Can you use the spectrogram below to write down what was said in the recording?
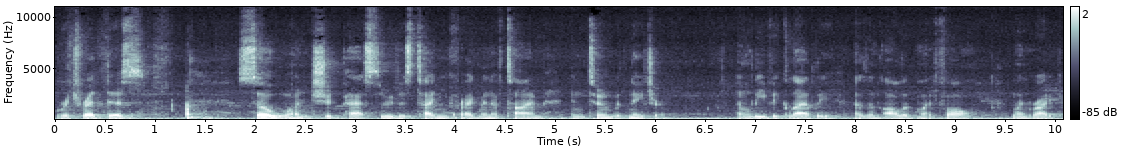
which read this So one should pass through this tiny fragment of time in tune with nature and leave it gladly as an olive might fall when ripe,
